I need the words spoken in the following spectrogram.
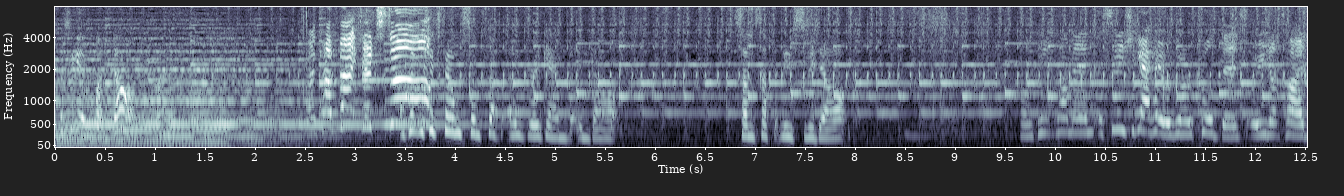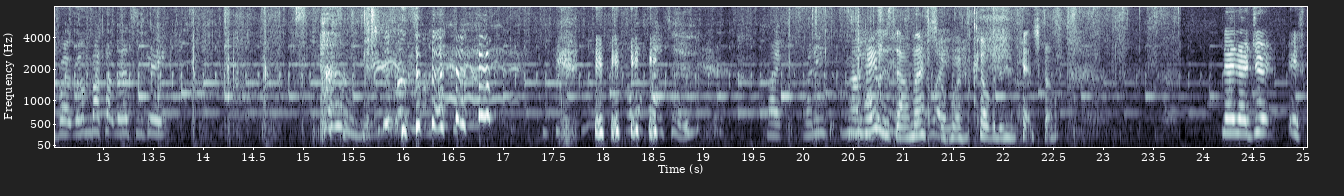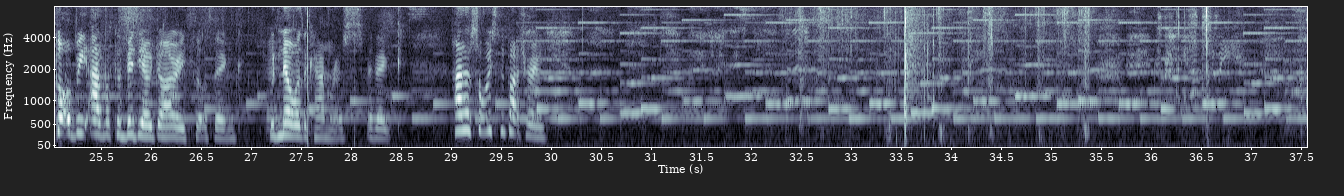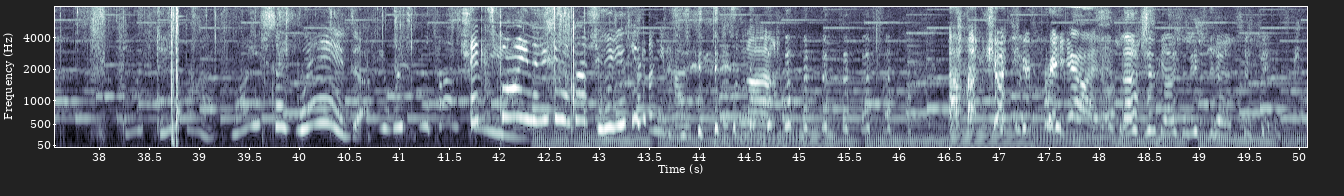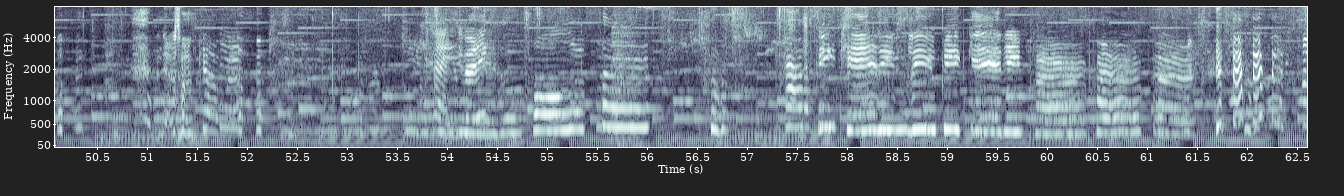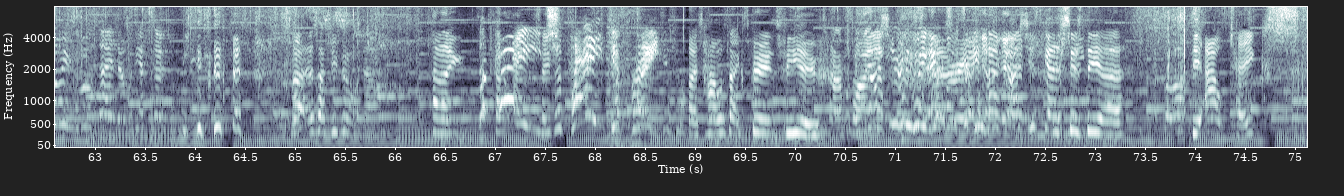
It's getting quite dark, right? I come back, don't I think we should film some stuff over again, but in dark. Some stuff that needs to be dark. Well, keep coming. As soon as you get here, we're going to record this, or you're not tired. Right, run back up there to the gate. Right, ready? My hair is down there somewhere, covered in ketchup. No, no, do it. It's got to be as like a video diary sort of thing with no other cameras. I think. Hannah, stop wasting the battery. Don't do that. Why are you so weird? You're wasting the battery. It's fine. I'm using the battery. You keep on your hand. My god, you freak out. No, just go to leave the answer. It's gone. And it was on camera. Okay, you ready? Happy kitty, sleepy kitty, purr, purr, purr. How many people playing now? We get to Right, let's actually film it now. Hello. the page. The page. You're free. Guys, how was that experience for you? Terrifying. This is the uh, the outtakes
